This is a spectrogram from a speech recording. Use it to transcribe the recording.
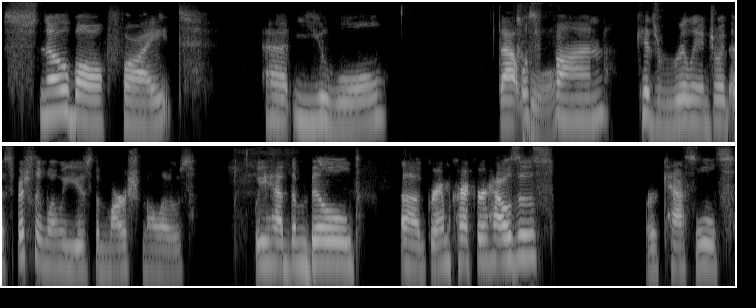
snowball fight at Yule. That was fun. Kids really enjoyed especially when we used the marshmallows. We had them build uh, graham cracker houses or castles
